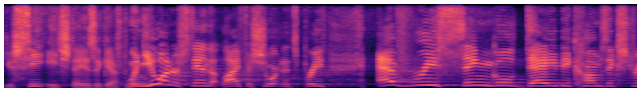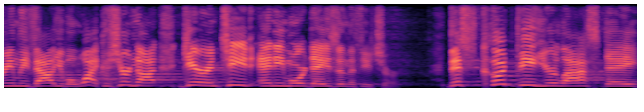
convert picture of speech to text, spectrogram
you see each day as a gift. When you understand that life is short and it's brief, every single day becomes extremely valuable. Why? Because you're not guaranteed any more days in the future. This could be your last day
